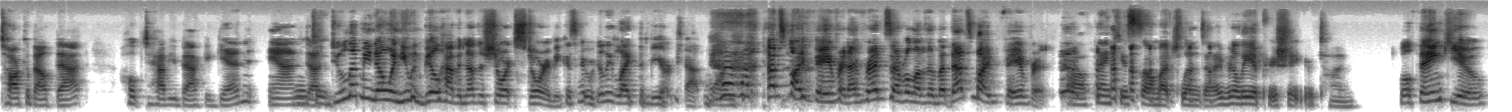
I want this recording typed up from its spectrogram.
talk about that. Hope to have you back again. And uh, do let me know when you and Bill have another short story because I really like the Meerkat one. that's my favorite. I've read several of them, but that's my favorite. oh, thank you so much, Linda. I really appreciate your time. Well, thank you.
